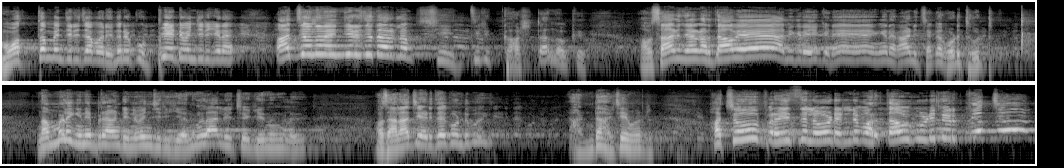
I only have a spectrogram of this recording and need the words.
മൊത്തം വെഞ്ചരിച്ചാ പോരെ. എന്നിട്ട് കുപ്പിയായിട്ട് വെഞ്ചിരിക്കണേ. അച്ഛനൊന്ന് വെഞ്ചിരിച്ച് തരണം. ഇത്തിരി കഷ്ടം നോക്ക്. അവസാനം ഞാൻ കർത്താവേ അനുഗ്രഹിക്കണേ. ഇങ്ങനെ കാണിച്ചൊക്കെ കൊടുത്തു വിട്ടു. നമ്മളിങ്ങനെ ബ്രാൻഡിന് വെഞ്ചിരിക്കുക. നിങ്ങൾ ആലോചിച്ച് നോക്കിയത് നിങ്ങൾ അവസാനം ആ ചെടുത്തേ കൊണ്ടുപോയി. രണ്ടാഴ്ച അച്ഛോ പ്രൈസ് ലോഡ് എന്റെ ഭർത്താവ് കൂടി നിർത്തി അച്ഛോ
